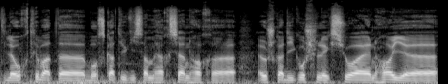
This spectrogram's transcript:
dila urte bat uh, izan herzian, hor, Euskadiko selekzioaen hoi, uh,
